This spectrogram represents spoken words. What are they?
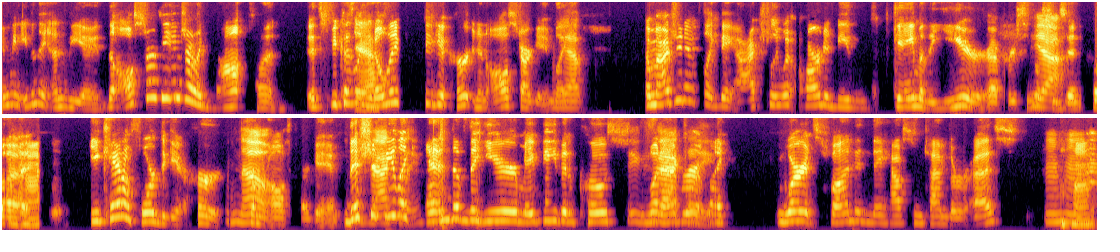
I mean, even the NBA, the All Star games are like not fun. It's because like Yeah. nobody wants to get hurt in an All Star game. Like, yep. imagine if like they actually went hard, it'd be game of the year every single Yeah. season. But Mhm. you can't afford to get hurt No. from an All Star game. This should be like end of the year, maybe even post whatever, like where it's fun and they have some time to rest. hmm Mhm.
